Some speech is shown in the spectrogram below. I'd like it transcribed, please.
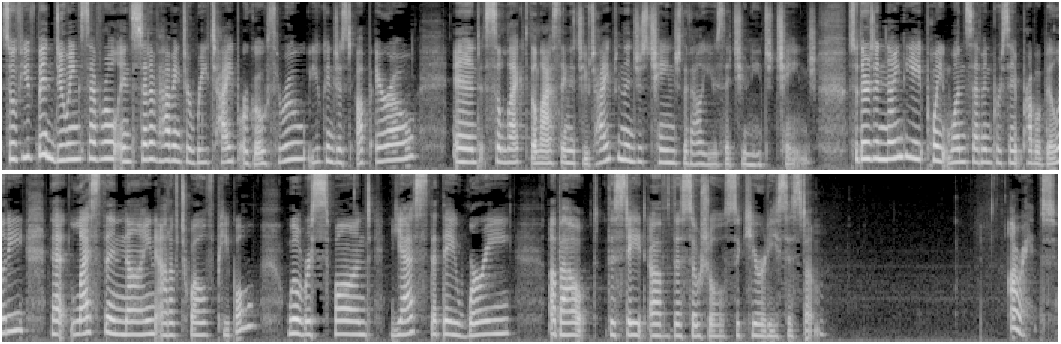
So if you've been doing several, instead of having to retype or go through, you can just up arrow and select the last thing that you typed and then just change the values that you need to change. So there's a 98.17% probability that less than 9 out of 12 people will respond yes, that they worry about the state of the social security system. All right,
